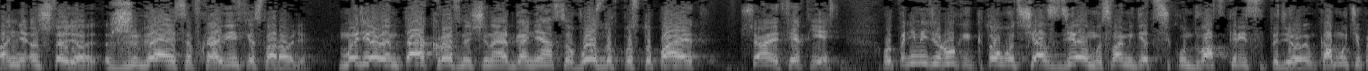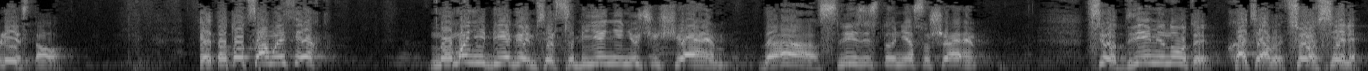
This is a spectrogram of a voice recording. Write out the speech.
он, он что делает? Сжигается в крови в кислороде. Мы делаем так, кровь начинает гоняться, воздух поступает, все, эффект есть. Вот поднимите руки, кто вот сейчас сделал, мы с вами где-то секунд 20-30 это делаем. Кому теплее стало? Это тот самый эффект. Но мы не бегаем, сердцебиение не учащаем, да, слизистую не осушаем. Все, две минуты хотя бы, все, сели.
